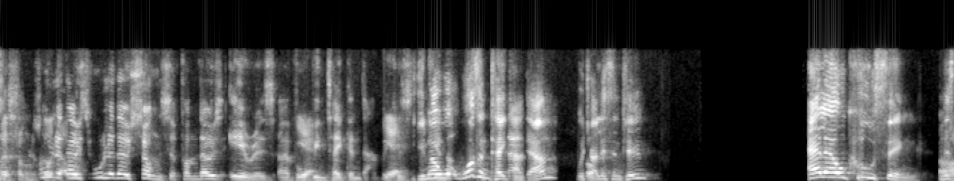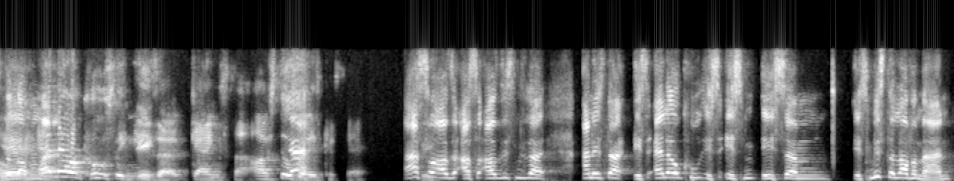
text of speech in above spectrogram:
those song's all of those all of those songs are from those eras have all Yeah. been taken down Yeah. because You know what wasn't taken down, which I listened to? LL Cool Singh, Mr. Oh, Yeah. Loverman. LL Cool Singh is a gangster. I've still Yeah. got his cassette. That's what I was, I was. I was listening to that, and it's that it's LL Cool. It's it's it's um it's Mr. Loverman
